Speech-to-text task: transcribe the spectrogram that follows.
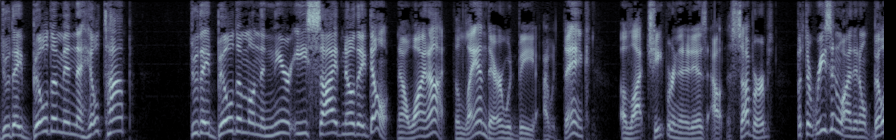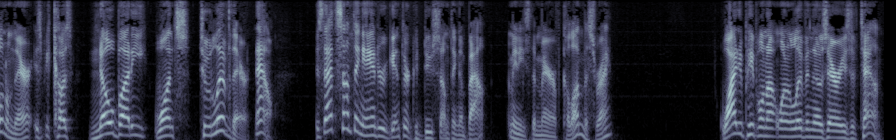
Do they build them in the Hilltop? Do they build them on the near east side? No, they don't. Now, why not? The land there would be, I would think, a lot cheaper than it is out in the suburbs. But the reason why they don't build them there is because nobody wants to live there. Now, is that something Andrew Ginther could do something about? I mean, he's the mayor of Columbus, right? Why do people not want to live in those areas of town?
